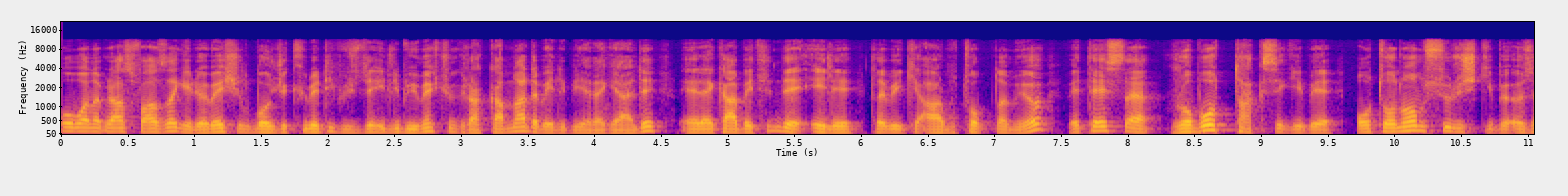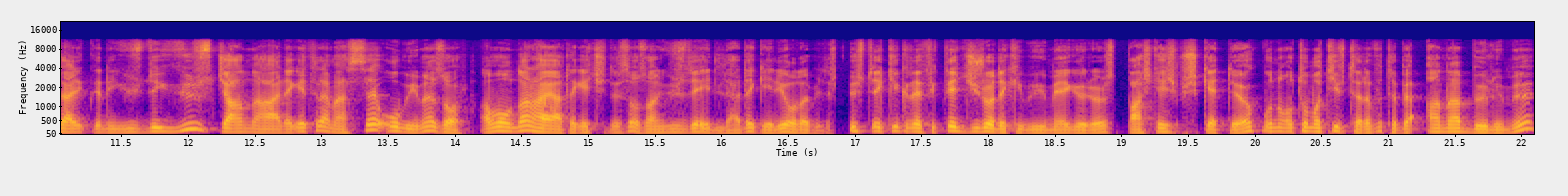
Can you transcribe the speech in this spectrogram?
O bana biraz fazla geliyor. 5 yıl boyunca kümülatif %50 büyümek çünkü rakamlar da belli bir yere geldi. E, rekabetin de eli tabii ki armut toplamıyor ve Tesla robot taksi gibi, otonom sürüş gibi özelliklerini %100 canlı hale getiremezse o büyüme zor. Ama onlar hayata geçirirse o zaman %50'lerde geliyor olabilir. Üstteki grafikte Ciro'daki büyümeyi görüyoruz. Başka hiçbir şirkette yok. Bunun otomotiv tarafı tabii ana bölümü.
